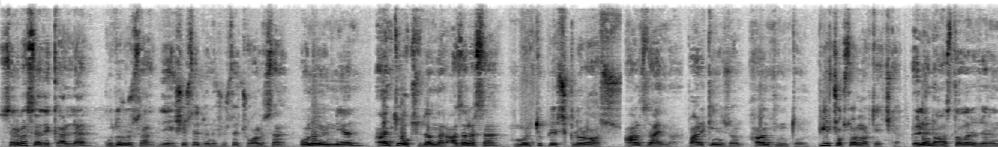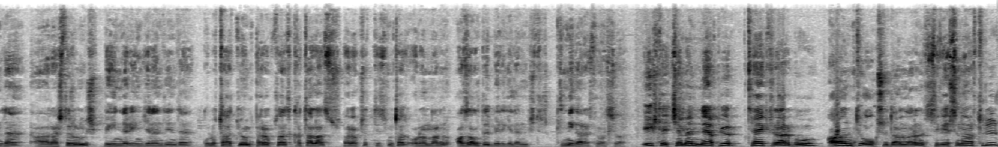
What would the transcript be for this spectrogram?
serbest radikaller kudurursa, değişirse, dönüşürse, çoğalırsa, onu önleyen antioksidanlar azalırsa multiple skleroz, Alzheimer, Parkinson, Huntington birçok sorun ortaya çıkar. Ölen hastalar üzerinde araştırılmış, beyinleri incelendiğinde glutatyon peroksidaz, katalaz, süperoksit, dismutaz oranlarının azaldığı belgelenmiştir. Klinik araştırması var. İşte çemen ne yapıyor? Tekrar bu antioksidanların seviyesini artırıyor.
